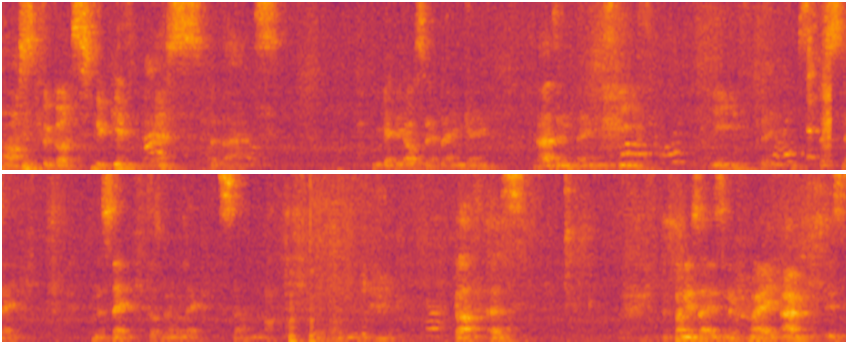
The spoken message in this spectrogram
ask for God's forgiveness for that, we get the ultimate blame game. Adam blames Eve, Eve blames the snake, and the snake doesn't have a leg to stand on. but as, as funny as that is in a way, um, it's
